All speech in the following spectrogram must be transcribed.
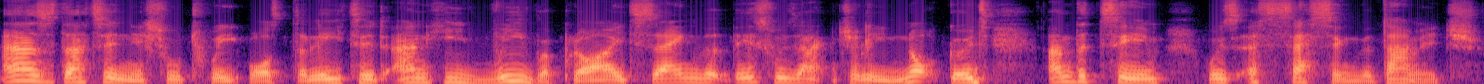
as that initial tweet was deleted and he re-replied saying that this was actually not good and the team was assessing the damage.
